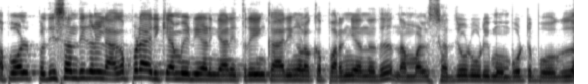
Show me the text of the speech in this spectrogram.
അപ്പോൾ പ്രതിസന്ധികളിൽ അകപ്പെടാതിരിക്കാൻ വേണ്ടിയാണ് ഞാൻ ഇത്രയും കാര്യങ്ങളൊക്കെ പറഞ്ഞു തന്നത്. നമ്മൾ ശ്രദ്ധയോടുകൂടി മുമ്പോട്ട് പോകുക.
